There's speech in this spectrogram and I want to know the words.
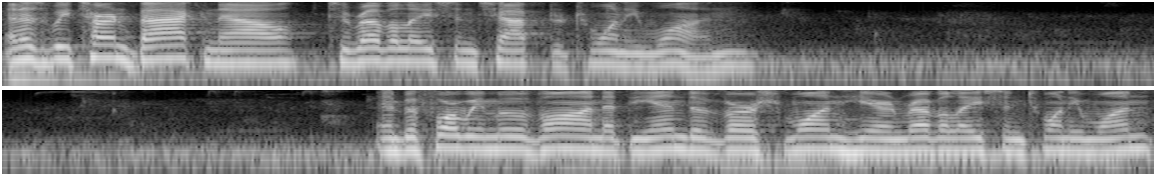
And as we turn back now to Revelation chapter 21, and before we move on, at the end of verse 1 here in Revelation 21,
